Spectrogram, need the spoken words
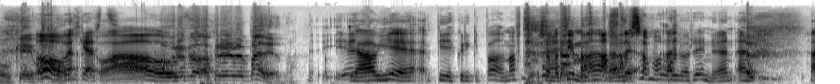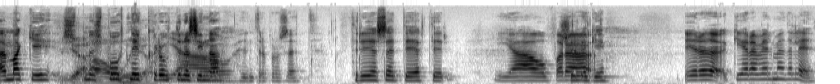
Ok, Ó, vá vel gert. Vá, Akkur erum við bæðið þetta? Já, ég býð ykkur ekki báðum aftur á sama tíma, það er Alltaf alveg, sammála. alveg hreinu en, en það er Maggi með spútnik já. grótuna sína, Já, 100%. þriðja seti eftir Já, bara Sjöleiki. Er að gera vel með þetta lið.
